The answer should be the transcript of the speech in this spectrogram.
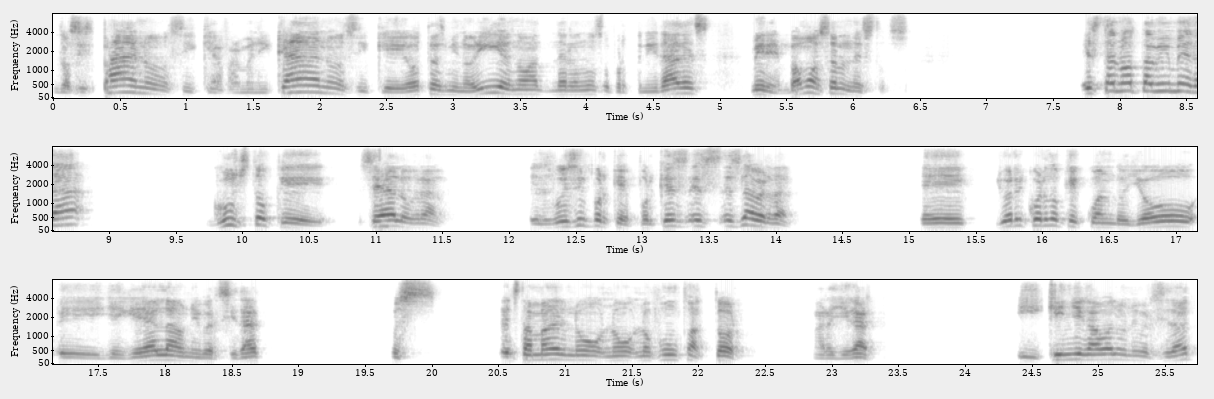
los hispanos y que afroamericanos y que otras minorías no van a tener mismas oportunidades. Miren, vamos a ser honestos. Esta nota a mí me da gusto que sea logrado. Y les voy a decir por qué, porque es, es, es la verdad. Eh, yo recuerdo que cuando yo eh, llegué a la universidad, pues esta madre no, no, no fue un factor para llegar. ¿Y quién llegaba a la universidad?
